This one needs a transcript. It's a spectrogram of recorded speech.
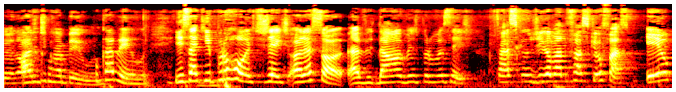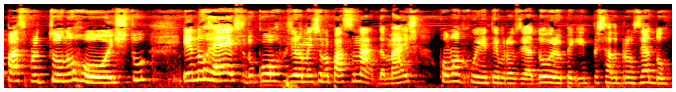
Olha Olha com cabelo. O cabelo. Isso aqui pro rosto, gente. Olha só, dá uma vez pra vocês. Faço o que eu diga, mas não faço o que eu faço. Eu passo protetor no rosto e no resto do corpo, geralmente eu não passo nada. Mas, como a Cunha tem bronzeador, eu peguei emprestado bronzeador.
